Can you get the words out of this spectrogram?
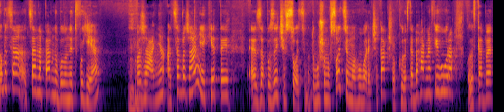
Ну, бо це, це напевно було не твоє бажання, а це бажання, яке ти е, запозичив соціуму. Тому що ну, в соціуму говорять, що так, що коли в тебе гарна фігура, коли в тебе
